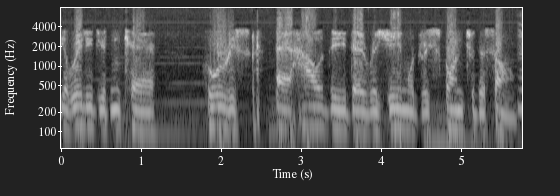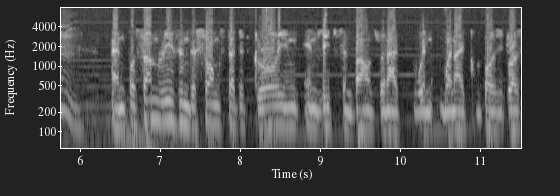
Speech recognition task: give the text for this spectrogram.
really didn't care who res- uh, how the, the regime would respond to the song. And for some reason, the song started growing in leaps and bounds when I when when I composed. It was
